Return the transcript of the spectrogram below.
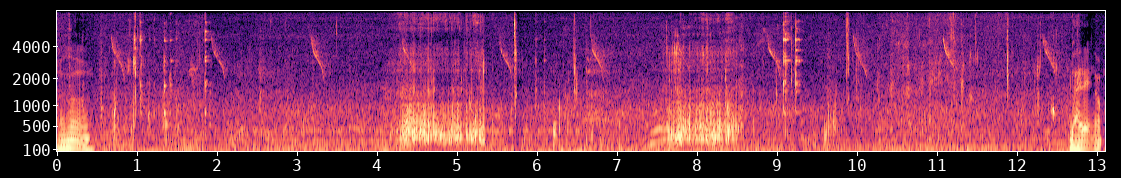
อืม ได้เลยครับ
